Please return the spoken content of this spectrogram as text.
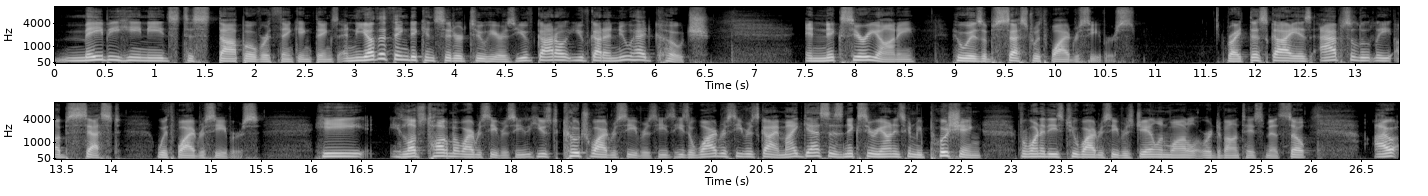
maybe he needs to stop overthinking things. And the other thing to consider too here is you've got a you've got a new head coach in Nick Sirianni who is obsessed with wide receivers. Right? This guy is absolutely obsessed with wide receivers. He he loves talking about wide receivers. He, he, used to coach wide receivers. He's he's a wide receivers guy. My guess is Nick Sirianni is going to be pushing for one of these two wide receivers, Jalen Waddle or DeVonta Smith. So, I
